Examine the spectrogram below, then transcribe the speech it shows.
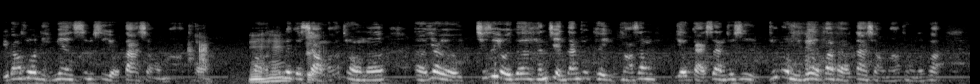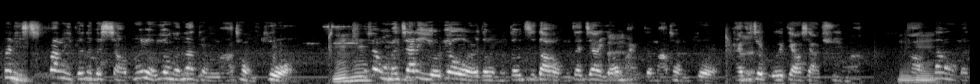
比方说里面是不是有大小马桶？嗯、呃，那个小马桶呢，呃，要有，其实有一个很简单就可以马上有改善，就是如果你没有办法有大小马桶的话，那你放一个那个小朋友用的那种马桶座。嗯。就像我们家里有幼儿的，我们都知道，我们在家里要买一个马桶座，孩子就不会掉下去嘛。好，那我们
